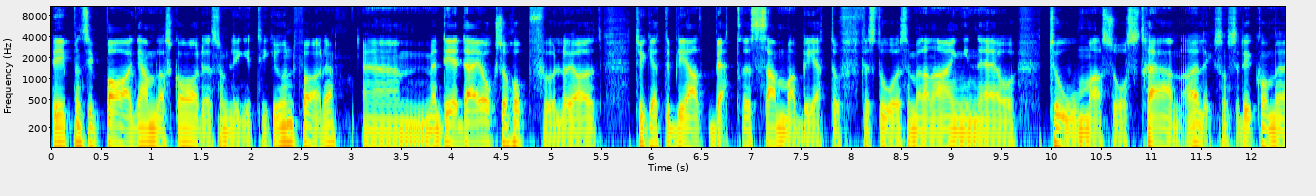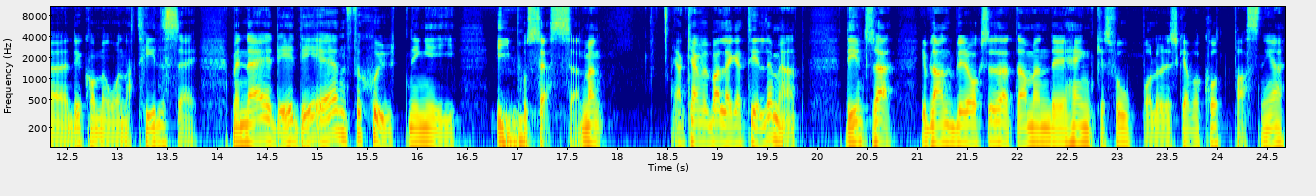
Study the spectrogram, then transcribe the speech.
Det är i princip bara gamla skador som ligger till grund för det. Ehm, men det, där är jag också hoppfull och jag tycker att det blir allt bättre samarbete och förståelse mellan Agne och Thomas och oss tränare. Liksom. Så det kommer, det kommer ordna till sig. Men nej, det, det är en förskjutning i, i mm. processen. Men jag kan väl bara lägga till det med att det är inte så här, ibland blir det också så att ja, men det är Henkes fotboll och det ska vara kortpassningar.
